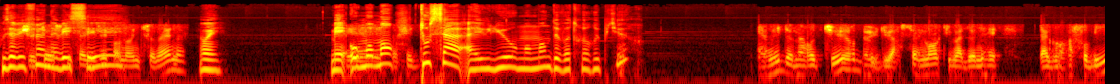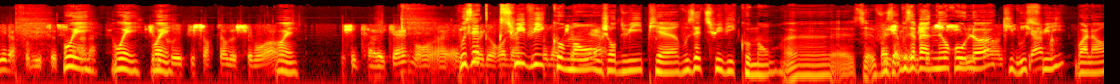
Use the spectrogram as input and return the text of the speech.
Vous avez fait un AVC pendant une semaine. Oui. Mais et au moment, ça fait- tout ça a eu lieu au moment de votre rupture? Eh oui, de ma rupture, de- du harcèlement qui m'a donné l'agoraphobie, la phobie sociale. Oui, oui, Je ne oui, pouvais plus sortir de chez moi. oui. J'étais avec elle. Bon, elle Vous êtes suivi comment aujourd'hui, Pierre? Vous êtes suivi comment? Euh, vous, Ben, je- vous avez un neurologue un qui vous suit Voilà.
